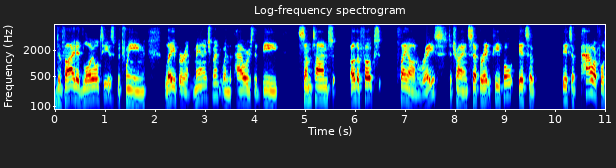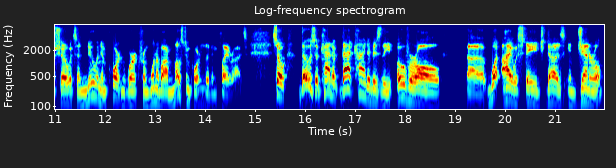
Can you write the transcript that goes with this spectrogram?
divided loyalties between labor and management, when the powers that be sometimes other folks play on race to try and separate people. It's a it's a powerful show. It's a new and important work from one of our most important living playwrights. So those are kind of that kind of is the overall uh, what Iowa Stage does in general.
